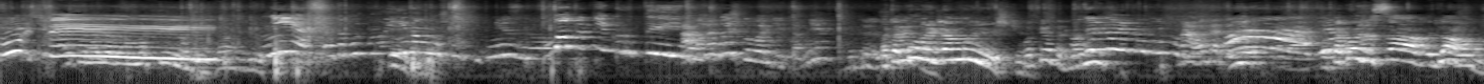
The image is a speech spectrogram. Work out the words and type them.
Ух ты! Нет, это будут мои наушники. Не знаю. Вау, какие крутые! А уже мышку водить там, нет? Это для мышки. Вот это для Вот мыши. это, наверное, не буду. А, вот это. Вот такой же самый, да, он,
